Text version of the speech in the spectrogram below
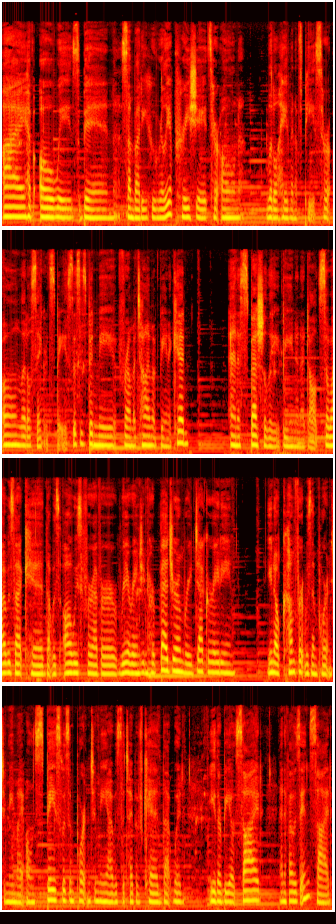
I have always been somebody who really appreciates her own little haven of peace, her own little sacred space. This has been me from a time of being a kid and especially being an adult. So I was that kid that was always forever rearranging her bedroom, redecorating. You know, comfort was important to me, my own space was important to me. I was the type of kid that would either be outside, and if I was inside,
